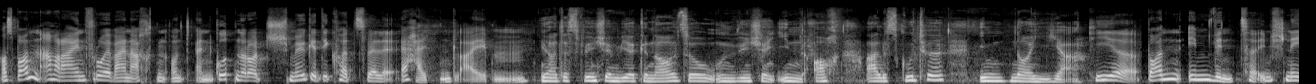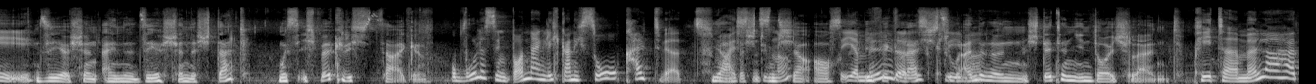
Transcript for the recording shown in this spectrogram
Aus Bonn am Rhein frohe Weihnachten und einen guten Rutsch. Möge die Kurzwelle erhalten bleiben. Ja, das wünschen wir genauso und wünschen Ihnen auch alles Gute im neuen Jahr. Hier, Bonn im Winter, im Schnee. Sehr schön, eine sehr schöne Stadt muss ich wirklich sagen. Obwohl es in Bonn eigentlich gar nicht so kalt wird. Ja, meistens, das stimmt ne? ja auch. Es ist eher milder Im Vergleich zu anderen Städten in Deutschland. Peter Möller hat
